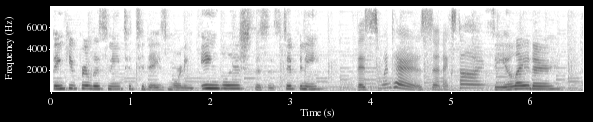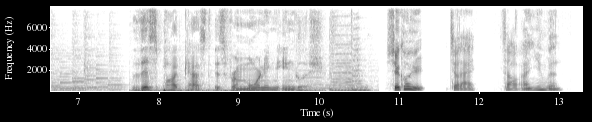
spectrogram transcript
Thank you for listening to today's morning English. This is Tiffany. This is Winter. See you next time. See you later. This podcast is from Morning English. 学口语就来早安英文。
